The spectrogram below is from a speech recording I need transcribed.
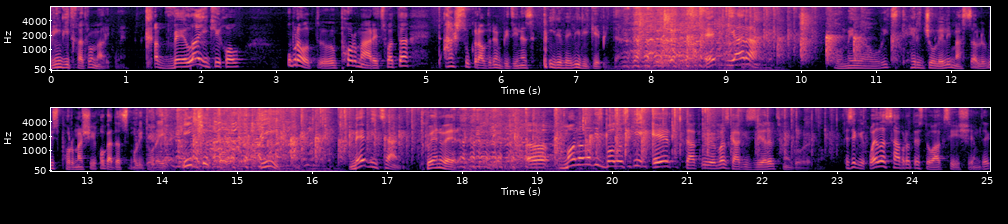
ვინ გითხრათ რომ არ იყვნენ? ყველა იქ იყო. უბრალოდ ფორმა არ ეცვათ და ტაშს უკრავდნენ ბიძინას პირველი რიგებიდან. ეგ კი არა. გომელაურიც თერჯოლელი მასწავლებლების ფორმაში იყო გადაცმული თორე იქ იყო. იქ. მე ვიცანი, თქვენ ვერ. მონოლოგის ბოლოს კი ერთ დაკვირვებას გაგიზიარებთ მეგობრებო. ესე იგი, ყველა საპროტესტო აქციის შემდეგ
